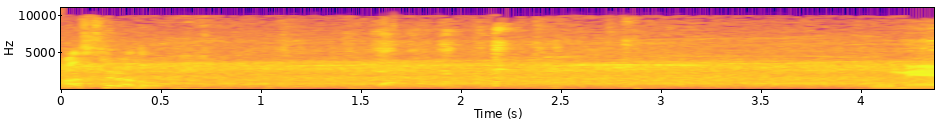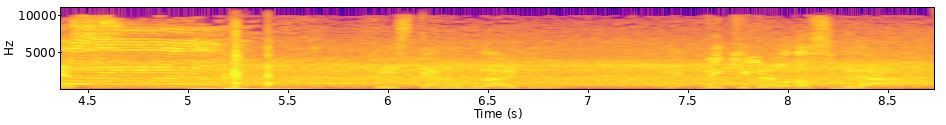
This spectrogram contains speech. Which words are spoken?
마스테라노. 고메스. 크리스티아노 호날두. 프리킥을 얻었습니다.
